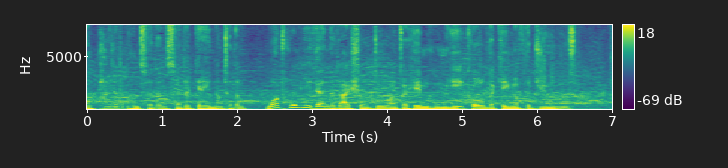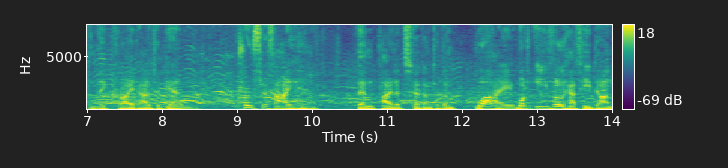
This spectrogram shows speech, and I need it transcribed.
And Pilate answered and said again unto them, What will ye then that I shall do unto him whom ye call the King of the Jews? And they cried out again, Crucify him. Then Pilate said unto them, Why, what evil hath he done?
